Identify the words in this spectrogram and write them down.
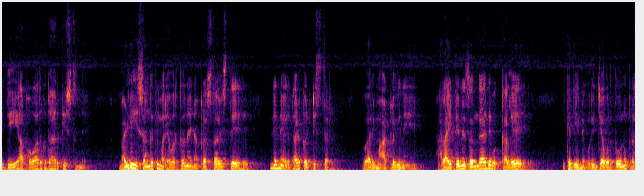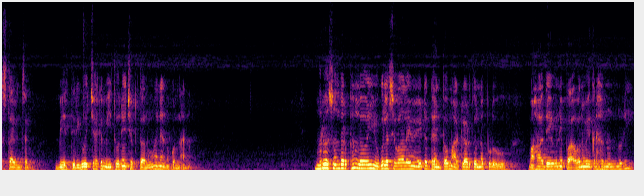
ఇది అపవాదకు దారితీస్తుంది. మళ్ళీ ఈ సంగతి మరెవరితోనైనా ప్రస్తావిస్తే నిన్ను ఎగతాళి పట్టిస్తారు. వారి మాటలు విని అలా అయితే నిజంగా అది ఒక కలే. ఇక దీని గురించి ఎవరితోనూ ప్రస్తావించను. మీరు తిరిగి వచ్చాక మీతోనే చెప్తాను అని అనుకున్నాను. మరో సందర్భంలో యుగుల శివాలయం ఏట దానితో మాట్లాడుతున్నప్పుడు మహాదేవుని పావన విగ్రహం నుండి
